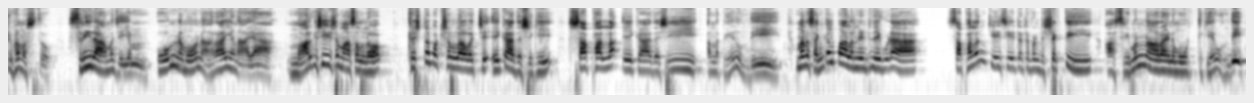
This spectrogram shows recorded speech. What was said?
శుభమస్తు. శ్రీరామ జయం. ఓం నమో నారాయణాయ. మార్గశీర్ష మాసంలో కృష్ణపక్షంలో వచ్చే ఏకాదశికి సఫల ఏకాదశి అన్న పేరు ఉంది మన సంకల్పాలన్నింటినీ కూడా సఫలం చేసేటటువంటి శక్తి ఆ శ్రీమన్నారాయణమూర్తికే ఉంది.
